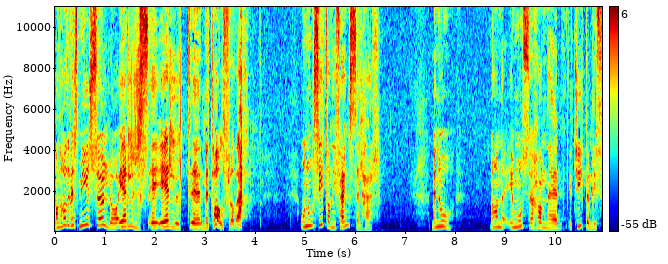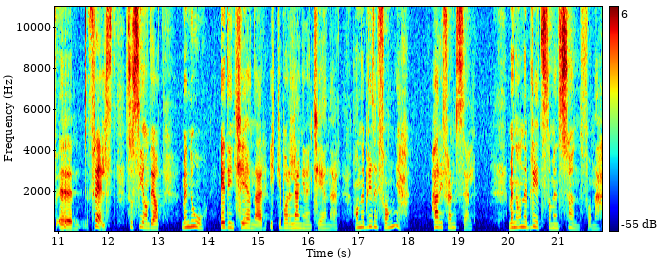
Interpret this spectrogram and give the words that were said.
Han hadde visst mye sølv og edelt, edelt eh, metall fra det. Og nå sitter han i fengsel her. Men nå, når han, han, eh, typen blir eh, frelst, så sier han det at Men nå er din tjener ikke bare lenger en tjener. Han er blitt en fange her i fengsel. Men han er blitt som en sønn for meg.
